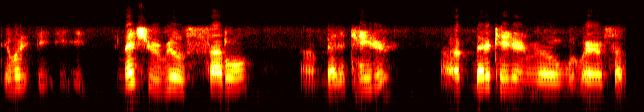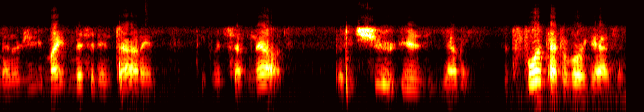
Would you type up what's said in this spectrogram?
They want, it, it, unless you're a real subtle uh, meditator, uh, meditator and real aware of some energy, you might miss it entirely and think it's something else. But it sure is yummy. The fourth type of orgasm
